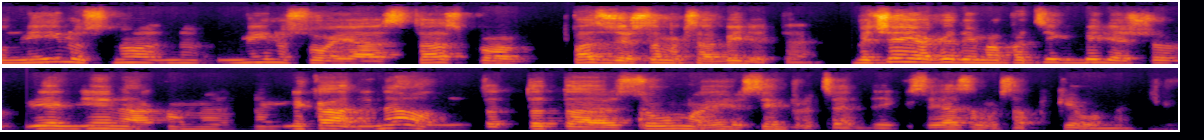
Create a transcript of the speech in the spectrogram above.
un mīnus, no, no, mīnusojās tas, ko pasažieris samaksā biļetē. Bet šajā gadījumā par cik biļešu ienākumu nekādi nav, tad, tad tā summa ir simtprocentīga, kas jāsamaksā par kilometru.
